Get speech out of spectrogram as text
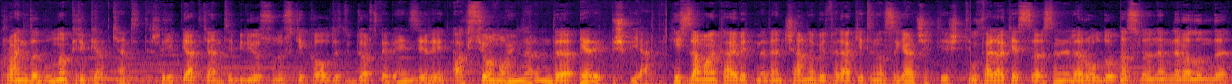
Ukrayna'da bulunan Pripyat kentidir. Pripyat kenti biliyorsunuz ki Call of Duty 4 ve benzeri aksiyon oyunlarında yer etmiş bir yerdir. Hiç zaman kaybetmeden Çernobil felaketi nasıl gerçekleşti? Bu felaket sırasında neler oldu? Nasıl önlemler alındı?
